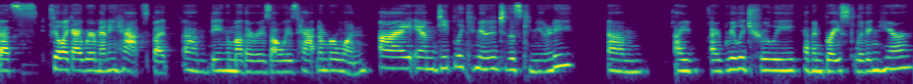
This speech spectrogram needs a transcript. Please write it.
that's feel like I wear many hats, but um, being a mother is always hat number one. I am deeply committed to this community. Um, I I really truly have embraced living here.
